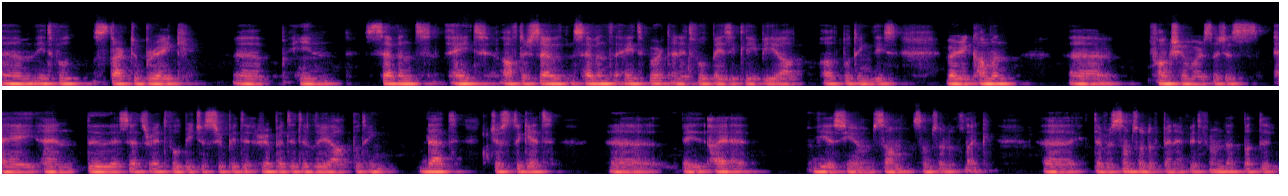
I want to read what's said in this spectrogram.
um, it will start to break uh, in seventh, eighth, after seventh, seventh, eighth word, and it will basically be out, outputting these very common uh, function words such as a and the etc. It will be just repeat- repetitively outputting that just to get uh, I, we assume some some sort of like uh, there was some sort of benefit from that, but the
